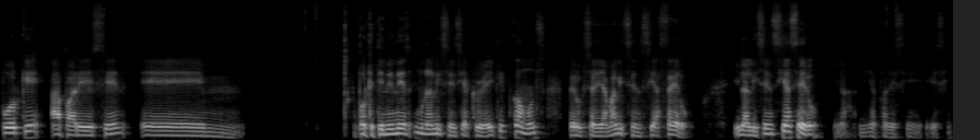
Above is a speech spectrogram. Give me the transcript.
Porque aparecen, em, porque tienen una licencia Creative Commons, pero que se llama licencia cero. Y la licencia cero, mira, ahí aparece ese.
